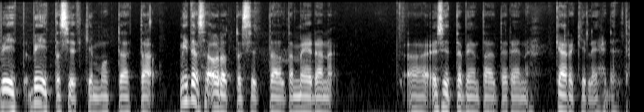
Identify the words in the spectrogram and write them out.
viit, viittasitkin, mutta että mitä sä odottaisit täältä meidän esittävien taiteiden kärkilehdeltä?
